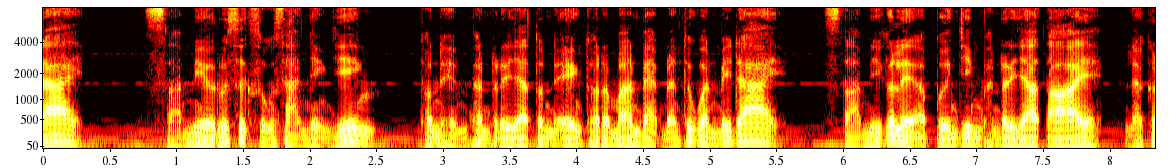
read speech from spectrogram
ได้ สามีรู้สึกสงสารอย่างยิ่ง ทนเห็นภรรยาตนเองทรมานแบบนั้นทุกวันไม่ได้ สามีก็เลยเอาปืนยิงภรรยาตาย แล้วก็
